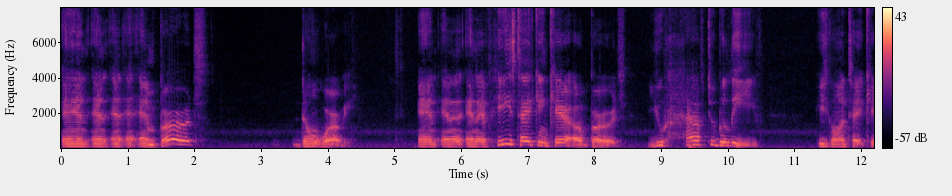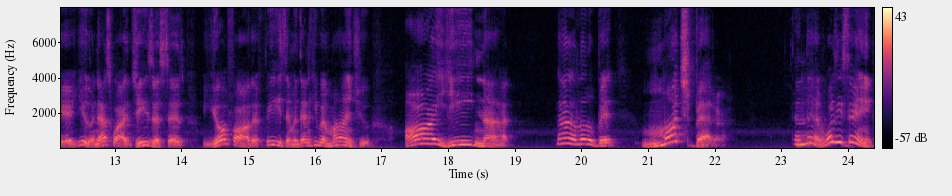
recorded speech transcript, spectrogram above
And and, and, and, birds don't worry. And, and and if he's taking care of birds, you have to believe he's going to take care of you. And that's why Jesus says, Your father feeds them. And then he reminds you, Are ye not, not a little bit, much better than them? What is he saying?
